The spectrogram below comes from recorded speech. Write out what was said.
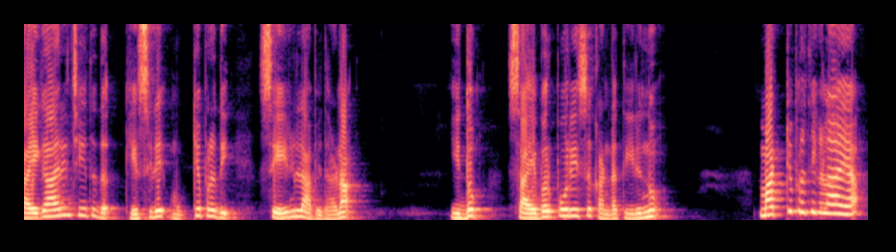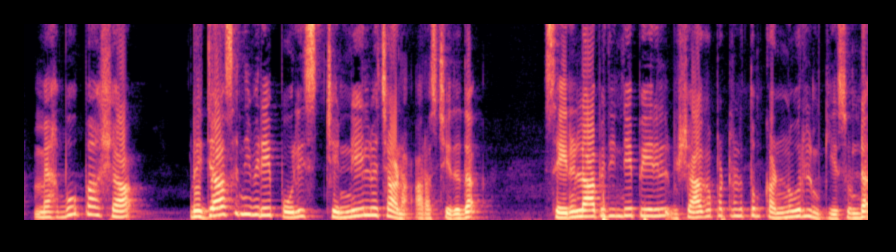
കൈകാര്യം ചെയ്തത് കേസിലെ മുഖ്യപ്രതി സേനുലാബിദാണ് ഇതും സൈബർ പോലീസ് കണ്ടെത്തിയിരുന്നു. മറ്റു പ്രതികളായ മെഹബൂബ് പാഷ റിജാസ് എന്നിവരെ പോലീസ് ചെന്നൈയിൽ വെച്ചാണ് അറസ്റ്റ് ചെയ്തത്. സൈനുലാബിദിന്റെ പേരിൽ വിശാഖപട്ടണത്തും കണ്ണൂരിലും കേസുണ്ട്.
